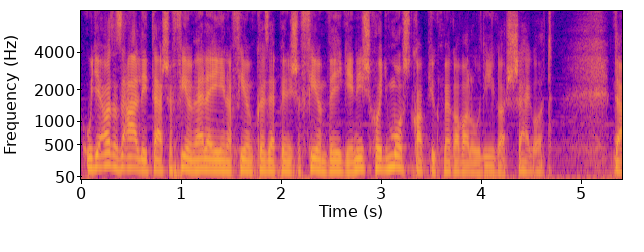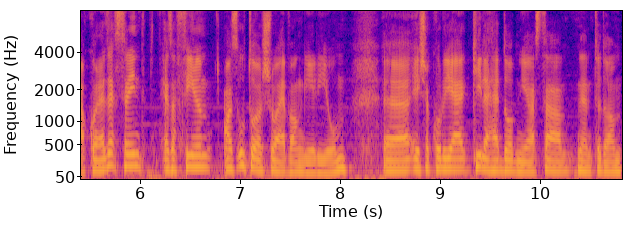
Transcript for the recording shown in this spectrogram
ugye az az állítás a film elején, a film közepén és a film végén is, hogy most kapjuk meg a valódi igazságot. De akkor ezek szerint ez a film az utolsó evangélium, eh, és akkor ugye ki lehet dobni azt a, nem tudom,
